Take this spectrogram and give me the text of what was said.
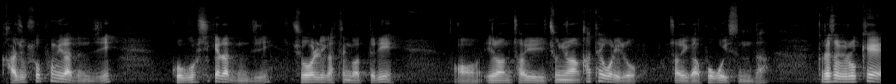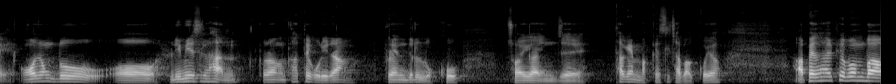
가죽 소품이라든지 고급 시계라든지 주얼리 같은 것들이 어, 이런 저희 중요한 카테고리로 저희가 보고 있습니다. 그래서 이렇게 어느 정도 어, 리밋을 한 그런 카테고리랑 브랜드를 놓고 저희가 이제 타겟 마켓을 잡았고요. 앞에서 살펴본 바와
